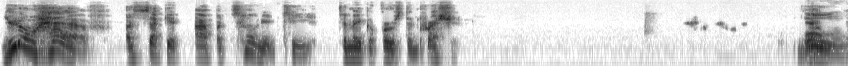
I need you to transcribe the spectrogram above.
you don't have a second opportunity to make a first impression. Yeah. ooh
